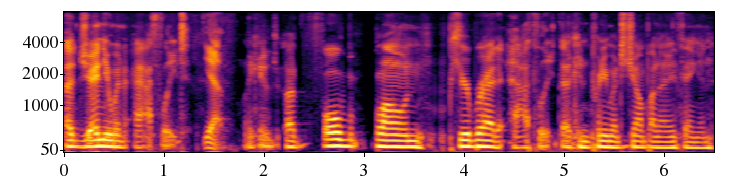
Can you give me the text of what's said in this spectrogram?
a genuine athlete. yeah. like a, a full blown purebred athlete that can pretty much jump on anything. And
